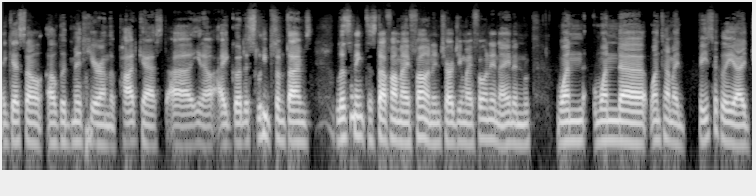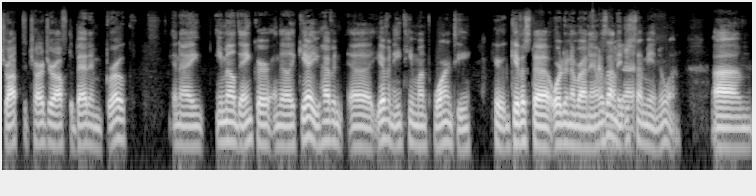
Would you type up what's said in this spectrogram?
I guess I'll I'll admit here on the podcast uh, you know I go to sleep sometimes listening to stuff on my phone and charging my phone at night and one one uh, one time I basically I dropped the charger off the bed and broke, and I emailed Anker, and they're like, yeah, you have an uh, you have an eighteen month warranty. Here, give us the order number on Amazon. They that. just sent me a new one. Um,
